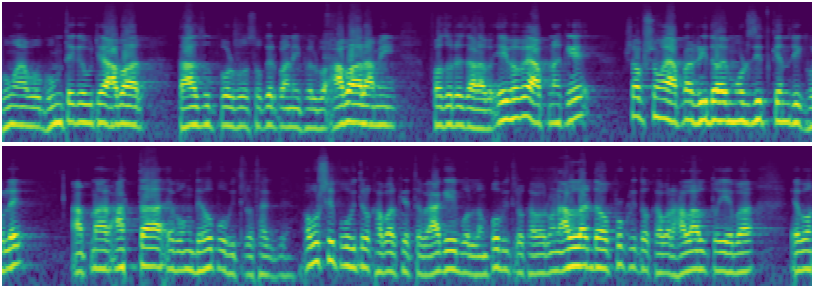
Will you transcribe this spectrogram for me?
ঘুমাবো, ঘুম থেকে উঠে আবার তাহাজুদ পড়ব, চোখের পানি ফেলব, আবার আমি ফজরে দাঁড়াবো। এইভাবে আপনাকে সবসময় আপনার হৃদয় মসজিদ কেন্দ্রিক হলে আপনার আত্মা এবং দেহ পবিত্র থাকবে। অবশ্যই পবিত্র খাবার খেতে হবে, আগেই বললাম, পবিত্র খাবার মানে আল্লাহর দেওয়া প্রকৃত খাবার, হালাল তৈবা এবং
